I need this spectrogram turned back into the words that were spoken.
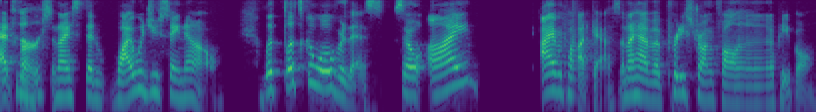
at hmm. first. And I said, why would you say no? Let, let's go over this. So I I have a podcast and I have a pretty strong following of people.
